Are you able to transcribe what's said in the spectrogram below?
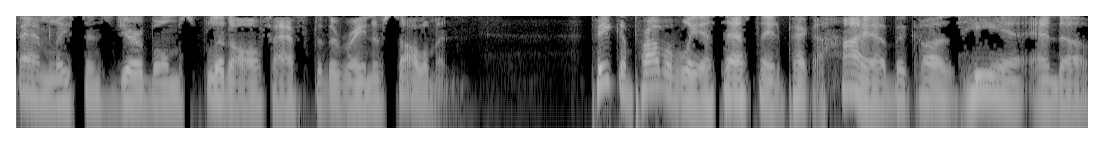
family since Jeroboam split off after the reign of Solomon. Pekah probably assassinated Pekahiah because he and a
